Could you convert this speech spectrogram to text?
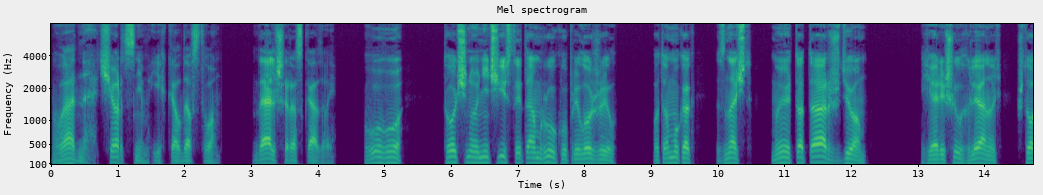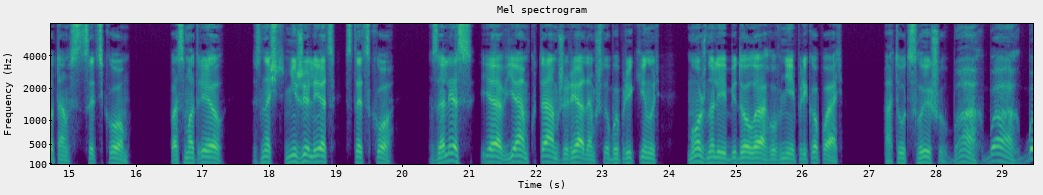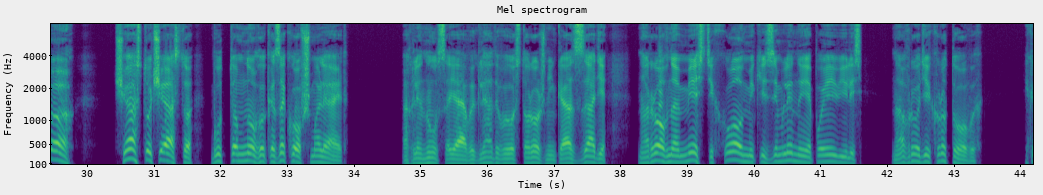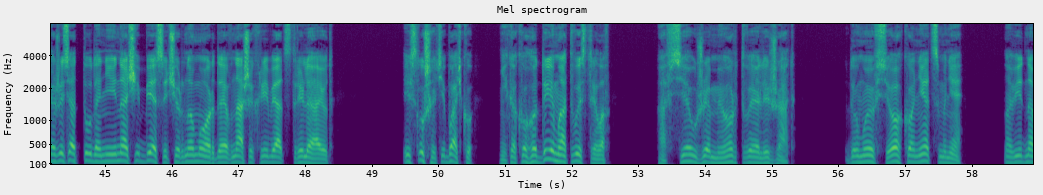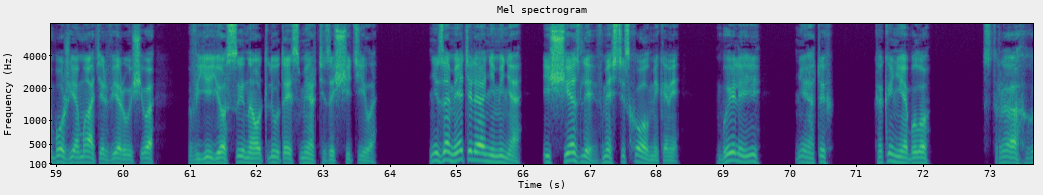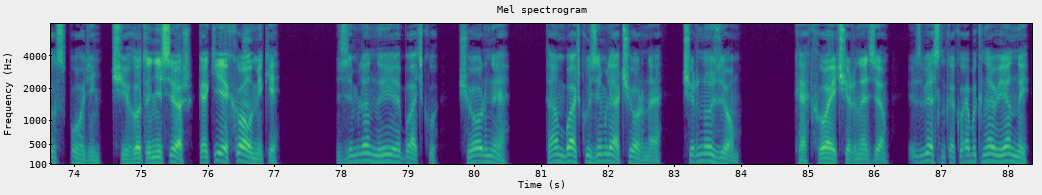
Ладно, черт с ним, их колдовством. Дальше рассказывай. Во-во, точно нечистый там руку приложил потому как, значит, мы татар ждем. Я решил глянуть, что там с Цецком. Посмотрел, значит, не жилец Стецко. Залез я в ямку там же рядом, чтобы прикинуть, можно ли бедолагу в ней прикопать. А тут слышу бах, бах, бах. Часто-часто, будто много казаков шмаляет. Оглянулся я, выглядываю осторожненько, а сзади на ровном месте холмики земляные появились, на вроде крутовых. И, кажись, оттуда не иначе бесы черномордые в наших ребят стреляют. И слушайте, батьку, никакого дыма от выстрелов, а все уже мертвые лежат. Думаю, все, конец мне. Но, видно, Божья Матерь верующего в ее сына от лютой смерти защитила. Не заметили они меня, исчезли вместе с холмиками. Были и... Нет их, как и не было. Страх Господень. Чего ты несешь? Какие холмики? Земляные, батьку, черные. Там, батьку, земля черная, чернозем. Какой чернозем? Известно, какой обыкновенный.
